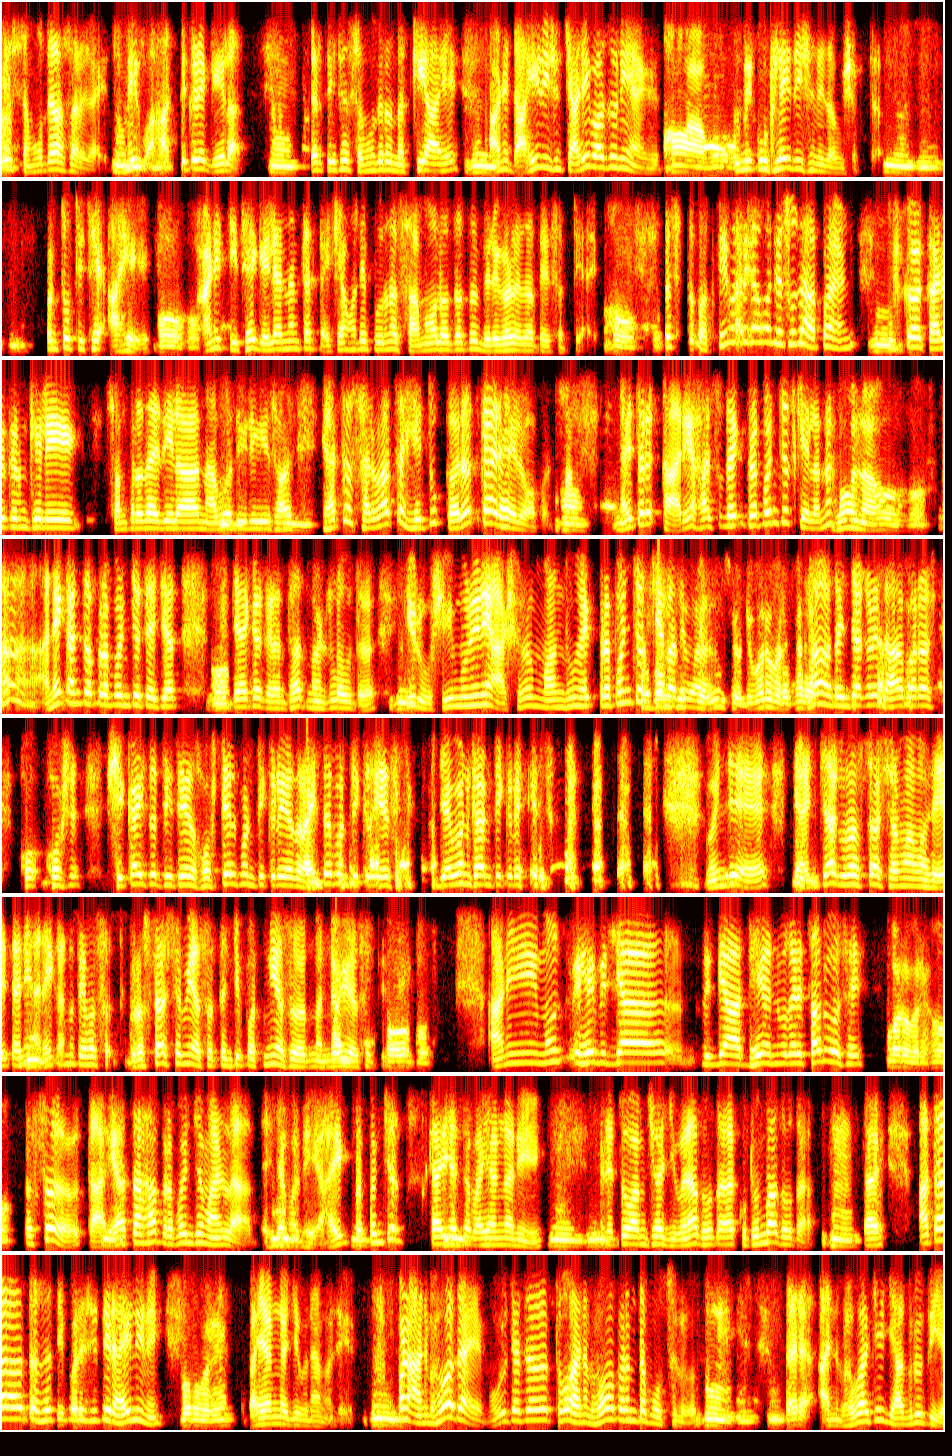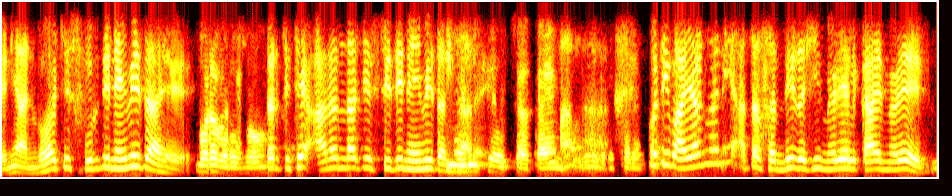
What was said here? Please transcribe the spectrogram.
ते समुद्रासारखं आहे तुम्ही. वाहत तिकडे गेलात. तर तिथे समुद्र नक्की आहे. आणि दाही दिशे चारी बाजूनी हा बरोबर तुम्ही कुठल्याही दिशेने जाऊ शकता. पण तो तिथे आहे हो हो आणि तिथे गेल्यानंतर त्याच्यामध्ये पूर्ण सामावलं जातं विरघळलं जातं हे सत्य आहे हो. तसं भक्ती मार्गामध्ये सुद्धा आपण. पुष्कळ कार्यक्रम केले संप्रदाय दिला नावं दिली ह्याचा सर्वाचा हेतू करत काय राहिलो आपण? हा. नाहीतर कार्य हा सुद्धा एक प्रपंचच केला ना? हो ना हो हो. हा अनेकांचा प्रपंच त्याच्यात. हो. त्या एका ग्रंथात म्हटलं होतं की ऋषी मुनीने आश्रम बांधून एक प्रपंचच केला बरोबर. हा त्यांच्याकडे दहा बारा होश- शिकायचं तिथे हॉस्टेल पण तिकडे आहे, राहायचं पण तिकडे आहे, जेवण खाण तिकडे. म्हणजे त्यांच्या गृहस्थाश्रमामध्ये त्यांनी अनेकांना तेव्हा गृहस्थाश्रमी असत त्यांची पत्नी असत मंडळी असत हो. हो आणि मग हे विद्या विद्या अध्ययन वगैरे चालू असे बरोबर हो. तसं कार्याचा हा प्रपंच मांडला त्याच्यामध्ये हा एक प्रपंचच कार्याच्या बाह्यांगाने. आणि तो आमच्या जीवनात होता कुटुंबात होता. काय? आता तसं ती परिस्थिती राहिली नाही. बरोबर बाह्यांग जीवनामध्ये. पण अनुभवात आहे. मूळ त्याचं तो अनुभवापर्यंत पोहोचलो. तर अनुभवाची जागृती आणि अनुभवाची स्फूर्ती नेहमीच आहे. बरोबर हो. तर तिथे आनंदाची स्थिती नेहमीच असणार आहे. मग ती बाह्यांगाने आता संधी जशी मिळेल काय मिळेल.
